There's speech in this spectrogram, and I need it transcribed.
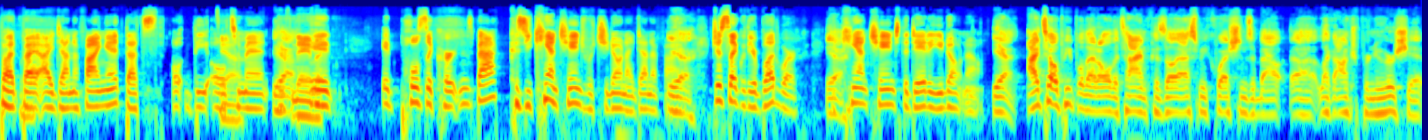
But by identifying it, that's the ultimate. Yeah. Name it. it. It pulls the curtains back because you can't change what you don't identify. Yeah. Just like with your blood work, Yeah. you can't change the data you don't know. Yeah, I tell people that all the time because they'll ask me questions about uh, like entrepreneurship,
